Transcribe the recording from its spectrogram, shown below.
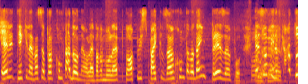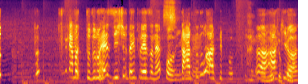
ele tinha que levar seu próprio computador, né? Eu levava meu laptop e o Spike usava o computador da empresa, pô. Resumindo, ficava tudo. Ficava tudo no registro da empresa, né, pô? Sim, Tava né? tudo lá, tipo. muito aqui, ó.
